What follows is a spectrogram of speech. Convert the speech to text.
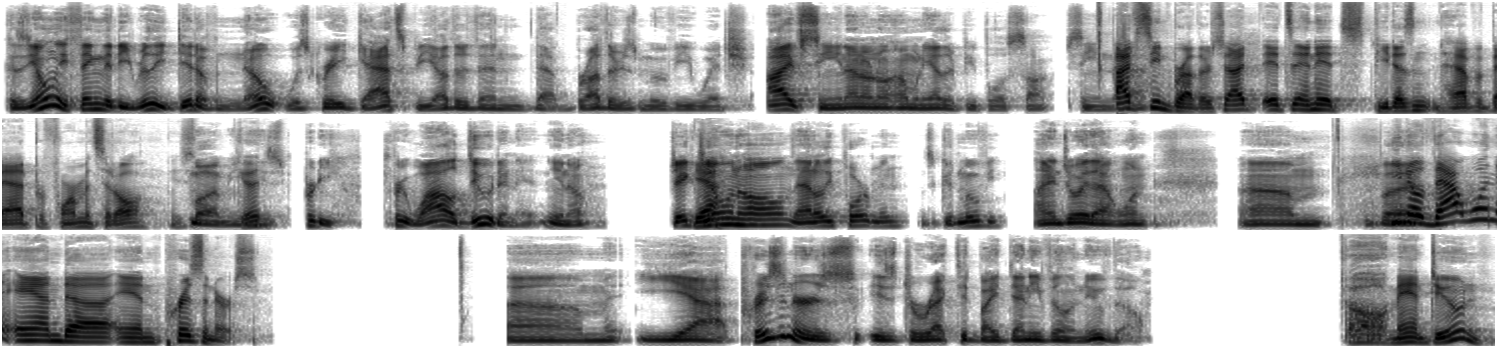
Because the only thing that he really did of note was Great Gatsby, other than that Brothers movie, which I've seen. I don't know how many other people have saw, seen. That. I've seen Brothers. I, it's and it's he doesn't have a bad performance at all. He's Well, I mean, good. he's pretty pretty wild dude in it. You know, Jake Yeah. Gyllenhaal, Natalie Portman. It's a good movie. I enjoy that one. Um, but you know that one and uh, and Prisoners. Um, yeah, Prisoners is directed by Denny Villeneuve, though. Oh man, Dune.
